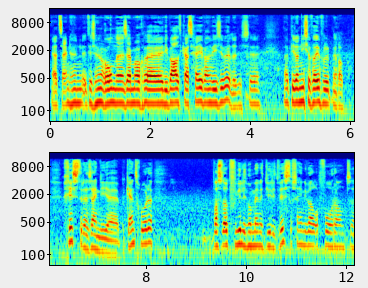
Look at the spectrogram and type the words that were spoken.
ja, het, zijn hun, het is hun ronde en zij mogen die wildcards geven aan wie ze willen. Dus daar heb je dan niet zoveel invloed meer op. Gisteren zijn die bekend geworden. Was het ook voor jullie het moment dat jullie het wisten? Of zijn jullie wel op voorhand, uh,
